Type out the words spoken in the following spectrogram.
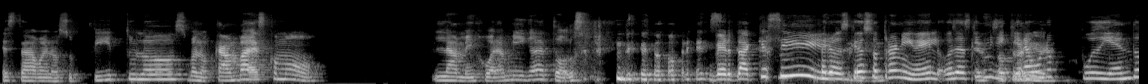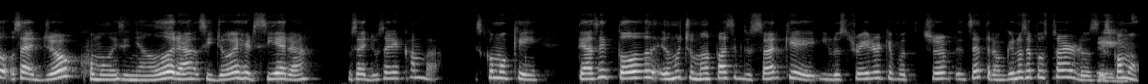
Está, bueno, subtítulos. Bueno, Canva es como la mejor amiga de todos los emprendedores. ¿Verdad que sí? Pero es que es otro nivel. O sea, es que ni siquiera uno pudiendo, o sea, yo como diseñadora, si yo ejerciera, o sea, yo usaría Canva. Es como que te hace todo, es mucho más fácil de usar que Illustrator, que Photoshop, etcétera, aunque no sepa usarlos. es como,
